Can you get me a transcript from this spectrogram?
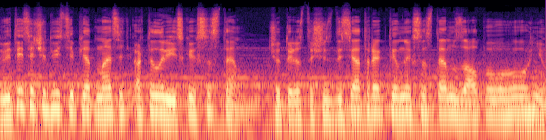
2215 артилерійських систем, 460 реактивних систем залпового вогню,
